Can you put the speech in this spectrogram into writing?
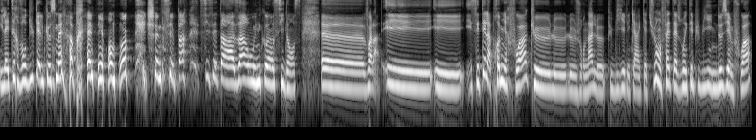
Il a été revendu quelques semaines après, néanmoins. Je ne sais pas si c'est un hasard ou une coïncidence. Euh, voilà. Et, c'était la première fois que le, journal publiait les caricatures. En fait, elles ont été publiées une deuxième fois,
